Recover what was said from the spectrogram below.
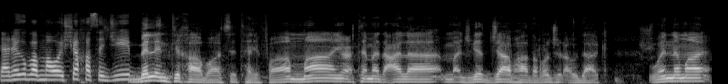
يعني ربما هو شخص يجيب بالانتخابات ست هيفاء ما يعتمد على ما جاب هذا الرجل أو ذاك وإنما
